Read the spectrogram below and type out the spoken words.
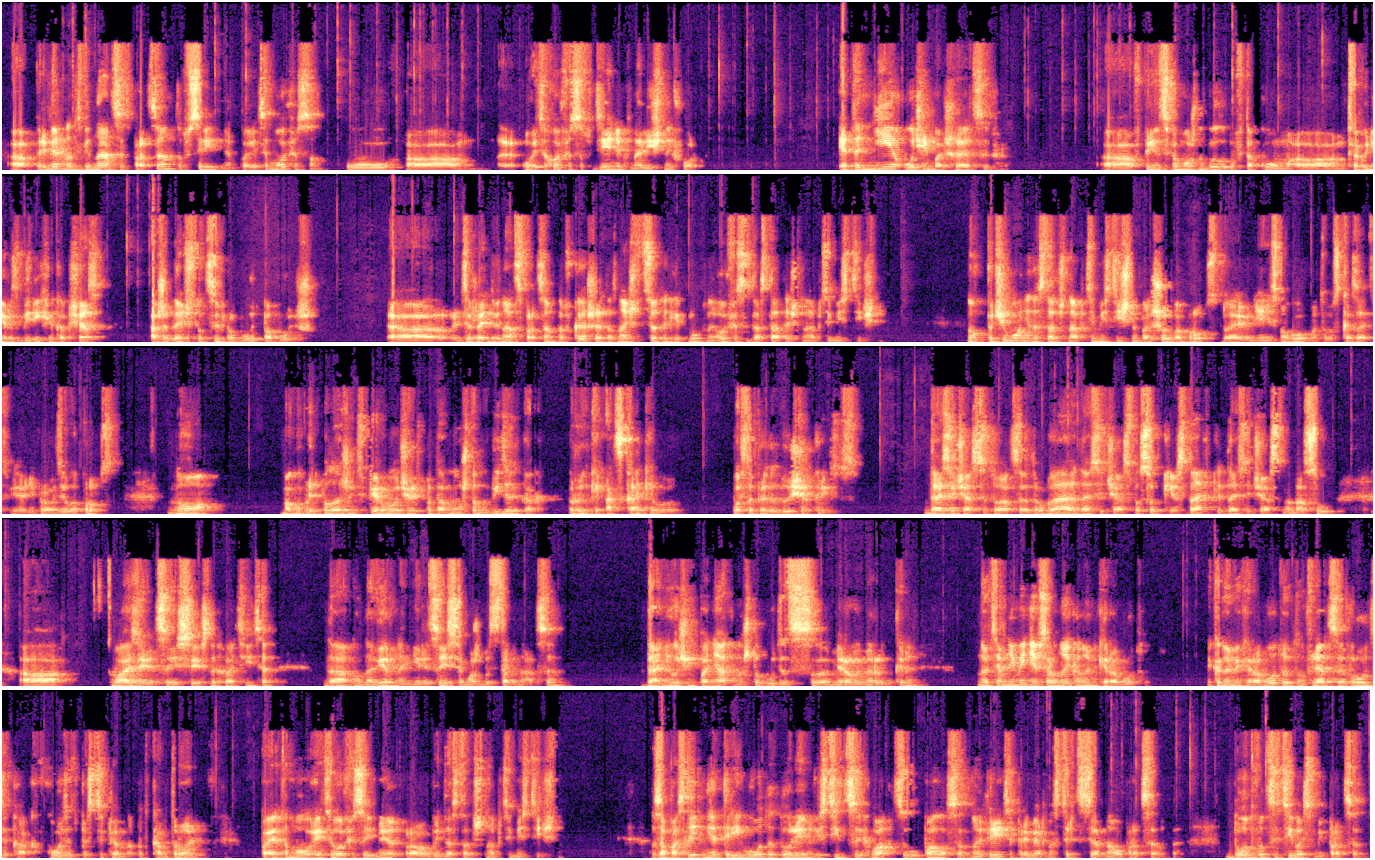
А, примерно 12% в среднем по этим офисам у, а, у этих офисов денег в наличной форме. Это не очень большая цифра. А, в принципе, можно было бы в, таком, в такой неразберихе, как сейчас, ожидать, что цифра будет побольше. Держать 12% кэша – это значит, все-таки крупные офисы достаточно оптимистичны. Ну, почему они достаточно оптимистичны, большой вопрос. Да, я не смогу вам этого сказать, я не проводил опрос. Но могу предположить, в первую очередь потому, что мы видели, как рынки отскакивают после предыдущих кризисов. Да, сейчас ситуация другая, да, сейчас высокие ставки, да, сейчас на носу а, квази-рецессия, если хотите. Да, ну, наверное, не рецессия, может быть, стагнация. Да, не очень понятно, что будет с мировыми рынками, но тем не менее все равно экономики работают экономики работают, инфляция вроде как входит постепенно под контроль, поэтому эти офисы имеют право быть достаточно оптимистичными. За последние три года доля инвестиций в акции упала с 1 трети примерно, с 31% до 28%.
